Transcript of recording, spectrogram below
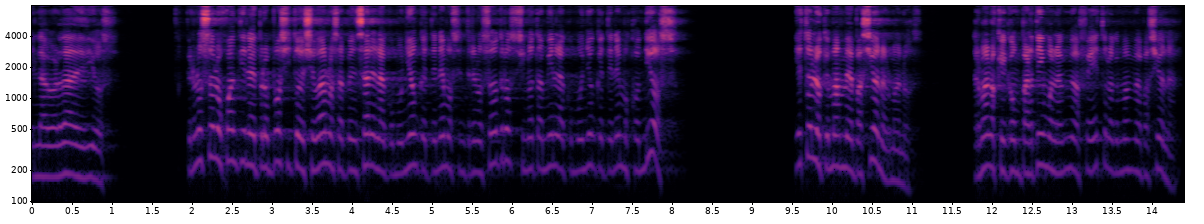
en la verdad de Dios. Pero no solo Juan tiene el propósito de llevarnos a pensar en la comunión que tenemos entre nosotros, sino también en la comunión que tenemos con Dios. Y esto es lo que más me apasiona, hermanos. Hermanos que compartimos la misma fe, esto es lo que más me apasiona.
